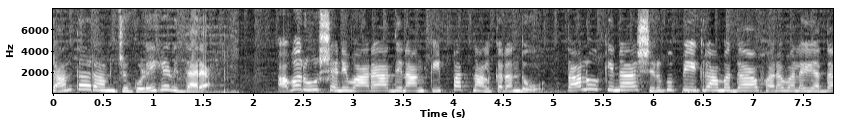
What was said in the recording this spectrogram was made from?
ಶಾಂತಾರಾಮ್ ಜುಗುಳೆ ಹೇಳಿದ್ದಾರೆ. ಅವರು ಶನಿವಾರ ದಿನಾಂಕ ಇಪ್ಪತ್ನಾಲ್ಕರಂದು ತಾಲೂಕಿನ ಶಿರುಗುಪ್ಪಿ ಗ್ರಾಮದ ಹೊರವಲಯದ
